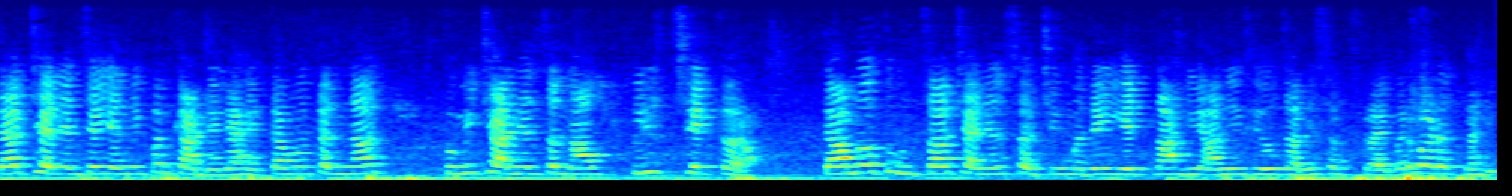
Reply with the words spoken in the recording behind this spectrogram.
त्याच चॅनेलचे यांनी पण काढलेले आहेत. त्यामुळे त्यांना तुम्ही चॅनेलचं नाव प्लीज चेक करा. त्यामुळं तुमचा चॅनेल सर्चिंगमध्ये येत नाही आणि व्ह्यूज आणि सबस्क्रायबर वाढत नाही.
